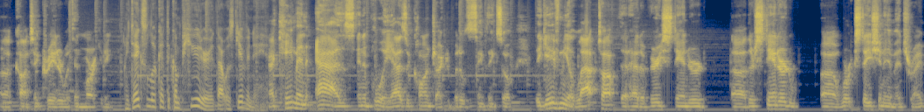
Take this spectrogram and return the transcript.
uh, content creator within marketing. He takes a look at the computer that was given to him. I came in as an employee, as a contractor, but it was the same thing. So they gave me a laptop that had a very standard uh, their standard uh, workstation image, right?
